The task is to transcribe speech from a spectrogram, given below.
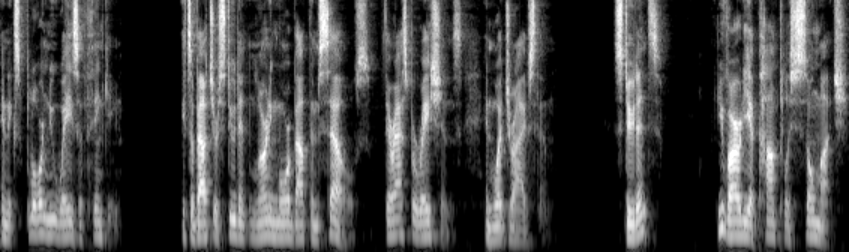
and explore new ways of thinking. It's about your student learning more about themselves, their aspirations, and what drives them. Students, you've already accomplished so much.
